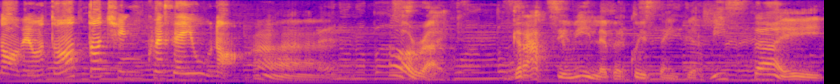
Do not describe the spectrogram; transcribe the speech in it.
988 561. Ah, alright. Grazie mille per questa intervista e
